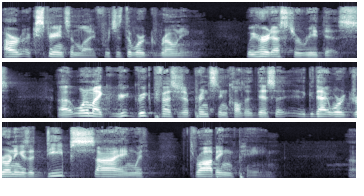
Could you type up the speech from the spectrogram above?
our experience in life, which is the word groaning. We heard Esther read this. Uh, one of my Greek professors at Princeton called it this. Uh, that word groaning is a deep sighing with throbbing pain. Um,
